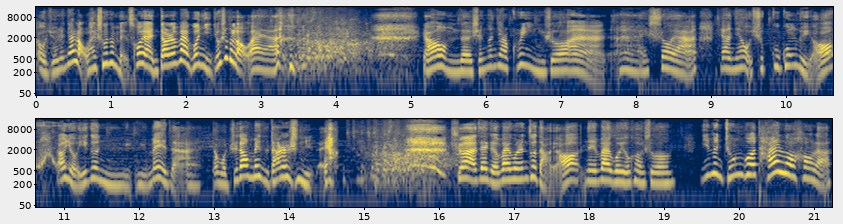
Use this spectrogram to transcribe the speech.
哎，我觉得人家老外说的没错呀，你当然外国，你就是个老外呀。然后我们的神坑叫 Queen 说：“哎哎，瘦呀！前两天我去故宫旅游，然后有一个女女妹子啊，但我知道妹子当然是女的呀。说啊，在给外国人做导游，那外国游客说：‘你们中国太落后了，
